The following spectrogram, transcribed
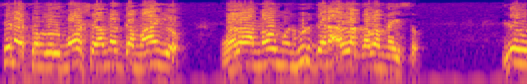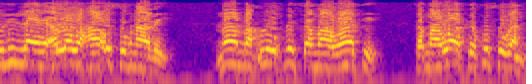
sinatun lulmoosho ama gamaanyo walaa nawmun hurdana alla qaban mayso lahu lilaahi alla waxaa u sugnaaday maa makhluuq fi samaawaati samaawaadka ku sugan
